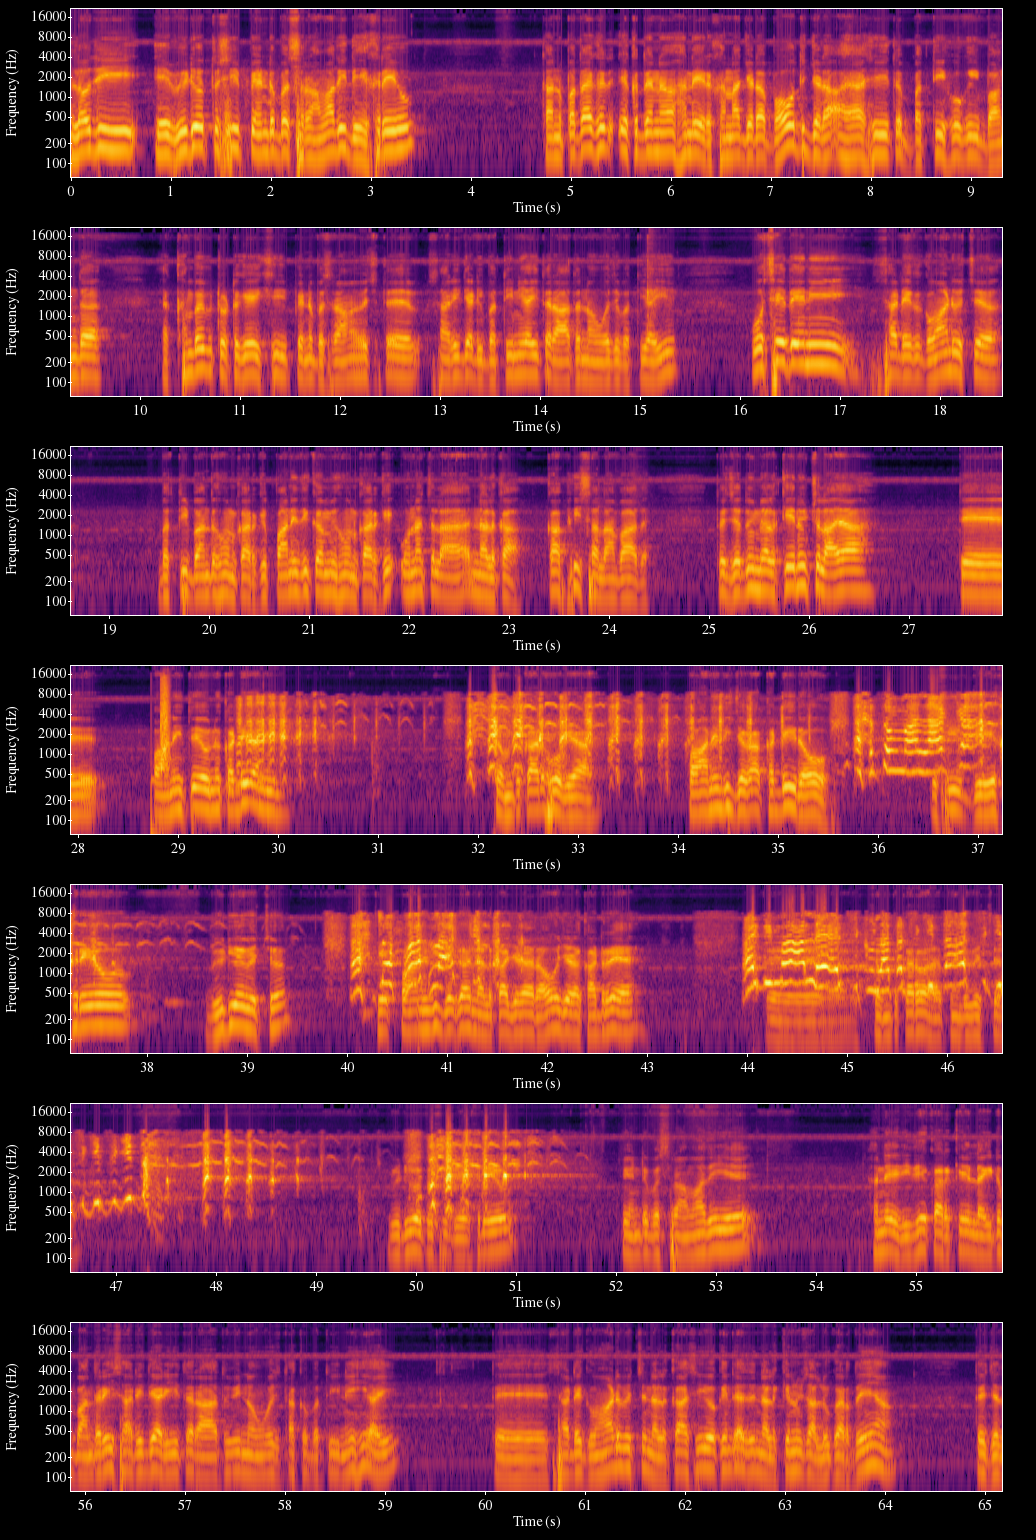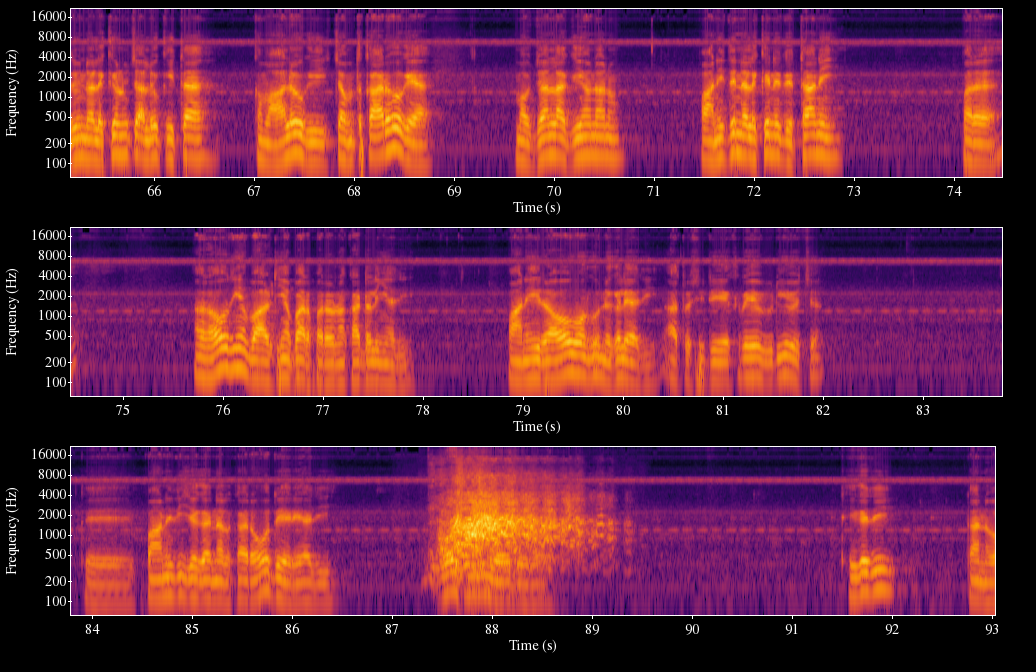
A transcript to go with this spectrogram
ਲਓ ਜੀ, ਇਹ ਵੀਡੀਓ ਤੁਸੀਂ ਪਿੰਡ ਬਸਰਾਵਾਂ ਦੀ ਦੇਖ ਰਹੇ ਹੋ। ਤੁਹਾਨੂੰ ਪਤਾ ਹੈ ਕਿ ਇੱਕ ਦਿਨ ਹਨੇਰਖਾਨਾ ਜਿਹੜਾ ਬਹੁਤ ਜਿਹੜਾ ਆਇਆ ਸੀ ਤੇ ਬੱਤੀ ਹੋ ਗਈ ਬੰਦ। ਇਹ ਖੰਭੇ ਵੀ ਟੁੱਟ ਗਏ ਸੀ ਪਿੰਡ ਬਸਰਾਵਾਂ ਵਿੱਚ ਤੇ ਸਾਰੀ ਦਿਹਾੜੀ ਬੱਤੀ ਨਹੀਂ ਆਈ ਤੇ ਰਾਤ 9 ਵਜੇ ਬੱਤੀ ਆਈ ਹੈ ਉਸੇ ਦਿਨ ਹੀ ਸਾਡੇ ਇੱਕ ਗਵਾਂਢ ਵਿੱਚ ਬੱਤੀ ਬੰਦ ਹੋਣ ਕਰਕੇ, ਪਾਣੀ ਦੀ ਕਮੀ ਹੋਣ ਕਰਕੇ ਉਹਨਾਂ ਚਲਾਇਆ ਨਲਕਾ ਕਾਫੀ ਸਾਲਾਂ ਬਾਅਦ। ਤੇ ਜਦੋਂ ਨਲਕੇ ਨੂੰ ਚਲਾਇਆ ਤੇ ਪਾਣੀ ਤੇ ਉਹਨੇ ਕੱਢਿਆ ਨਹੀਂ। ਚਮਤਕਾਰ ਹੋ ਗਿਆ। ਪਾਣੀ ਦੀ ਜਗ੍ਹਾ ਕੱਢੀ ਰਹੋ। ਤੁਸੀਂ ਦੇਖ ਰਹੇ ਹੋ ਵੀਡੀਓ ਵਿੱਚ ਕਿ ਪਾਣੀ ਦੀ ਜਗ੍ਹਾ ਨਲਕਾ ਜਿਹੜਾ ਰਹੋ ਜਿਹੜਾ ਕੱਢ ਰਿਹਾ ਹੈ। ਤੇ ਚਮਤਕਾਰ ਹੋਇਆ ਪਿੰਡ ਵਿੱਚ। ਵੀਡੀਓ ਤੁਸੀਂ ਦੇਖ ਰਹੇ ਹੋ। ਪਿੰਡ ਬਸਰਾਵਾਂ ਦੀ ਇਹ ਹਨੇਰੀ ਦੇ ਕਰਕੇ ਲਾਈਟ ਬੰਦ ਰਹੀ, ਸਾਰੀ ਦਿਹਾੜੀ ਤੇ ਰਾਤ ਵੀ 9 ਵਜੇ ਤੱਕ ਬੱਤੀ ਨਹੀਂ ਆਈ। ਤੇ ਸਾਡੇ ਗੁਆਂਢ ਵਿੱਚ ਨਲਕਾ ਸੀ, ਉਹ ਕਹਿੰਦੇ ਅੱਜ ਨਲਕੇ ਨੂੰ ਚਾਲੂ ਕਰਦੇ ਆ ਤੇ ਜਦੋਂ ਨਲਕੇ ਨੂੰ ਚਾਲੂ ਕੀਤਾ, ਕਮਾਲ ਹੋ ਗਈ, ਚਮਤਕਾਰ ਹੋ ਗਿਆ। ਮੌਜਾਂ ਲੱਗ ਗਈਆਂ ਉਹਨਾਂ ਨੂੰ। ਪਾਣੀ ਤੇ ਨਲਕੇ ਨੇ ਦਿੱਤਾ ਨਹੀਂ, ਪਰ ਰੋਹ ਦੀਆਂ ਬਾਲਟੀਆਂ ਭਰ ਭਰ ਉਹਨਾਂ ਕੱਢ ਲਈਆਂ ਜੀ। ਪਾਣੀ ਰੋਹ ਵਾਂਗੂ ਨਿਕਲਿਆ ਜੀ। ਆ ਤੁਸੀਂ ਦੇਖ ਰਹੇ ਹੋ ਵੀਡੀਓ ਵਿੱਚ। ਤੇ ਪਾਣੀ ਦੀ ਜਗ੍ਹਾ ਨਲਕਾ ਰੋਹ ਦੇ ਰਿਹਾ ਜੀ। ਬਹੁਤ ਸੋਹਣੀ ਰੋਹ ਦੇ ਰਿਹਾ। ਠੀਕ ਹੈ ਜੀ, ਧੰਨਵਾਦ।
